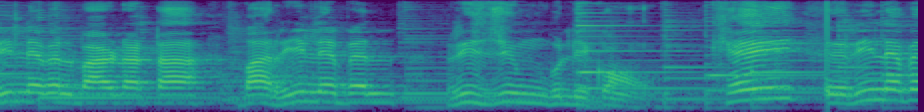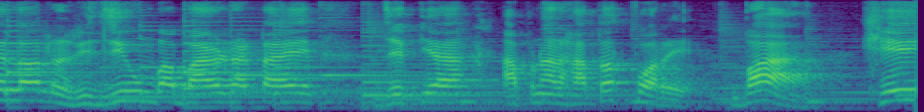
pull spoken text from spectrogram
ৰিলেবেল বায়'ডাটা বা ৰিলেবেল ৰিজিউম বুলি কওঁ। সেই ৰিলেবেলৰ ৰিজিউম বা বায়'ডাটাই যেতিয়া আপোনাৰ হাতত পৰে বা সেই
